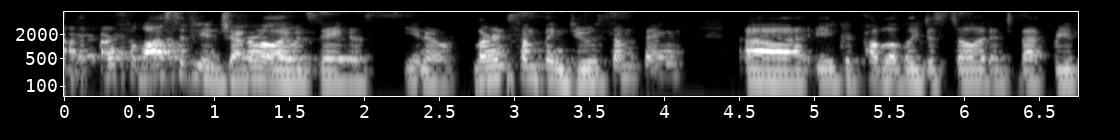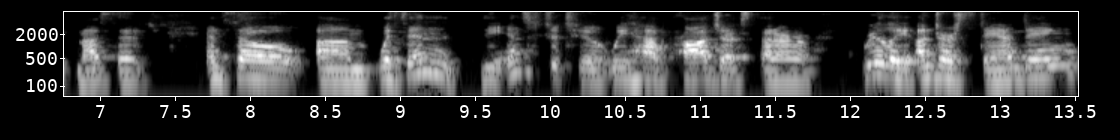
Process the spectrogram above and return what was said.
Our, our philosophy in general, I would say, is you know, learn something, do something. Uh, you could probably distill it into that brief message. And so um, within the Institute, we have projects that are really understanding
